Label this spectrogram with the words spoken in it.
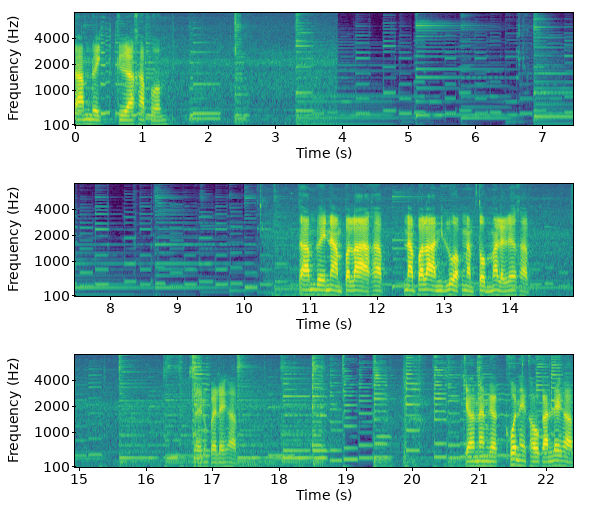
ตามด้วยเกลือครับผม ตามด้วยน้ำปลาครับน้ำปลานี่ลวกน้ำต้มมาแล้วเด้อครับ ใส่ลงไปเลยครับ จากนั้นก็ค้นให้เข้ากันเลยครับ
